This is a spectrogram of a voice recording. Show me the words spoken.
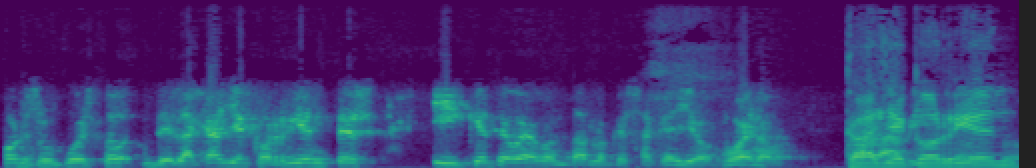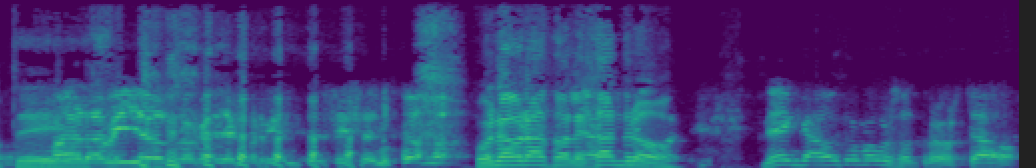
por supuesto, de la calle Corrientes. ¿Y qué te voy a contar lo que es aquello? Bueno. Calle Corrientes. Maravilloso, calle Corrientes, sí, señor. Un abrazo, Alejandro. Venga, otro para vosotros. Chao.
